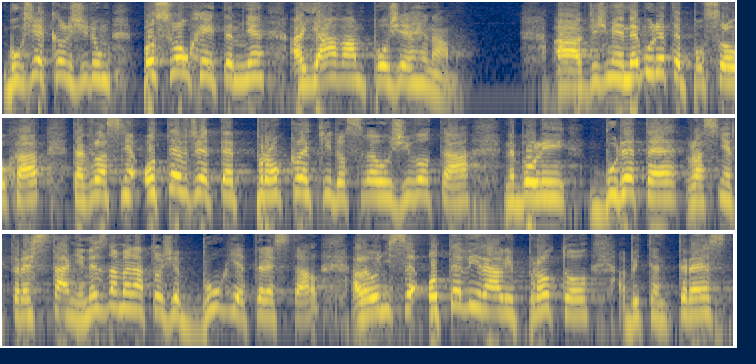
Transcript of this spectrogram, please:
Bůh řekl Židům, poslouchejte mě a já vám požehnám. A když mě nebudete poslouchat, tak vlastně otevřete prokletí do svého života, neboli budete vlastně trestáni. Neznamená to, že Bůh je trestal, ale oni se otevírali proto, aby ten trest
